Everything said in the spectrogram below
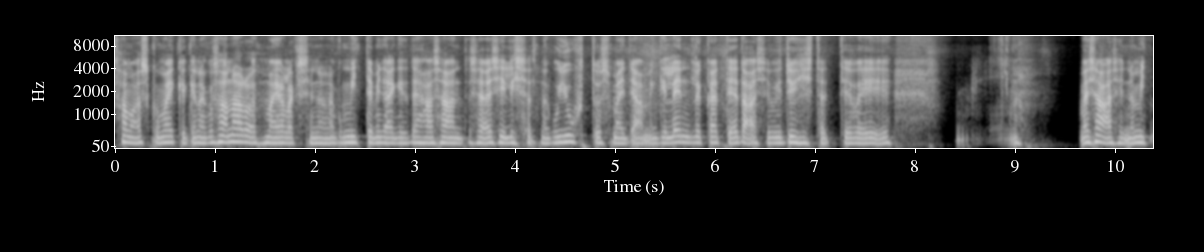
samas kui ma ikkagi nagu saan aru, et ma ei oleks sinna nagu mitte midagi teha saanud ja see asi lihtsalt nagu juhtus, ma ei tea, mingi lend lükati edasi või tühistati või noh ma ei saa sinna mitte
